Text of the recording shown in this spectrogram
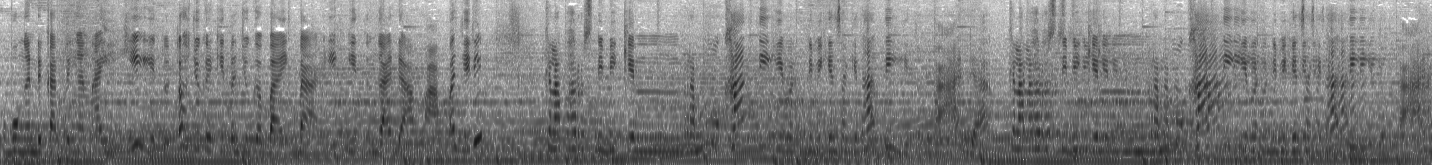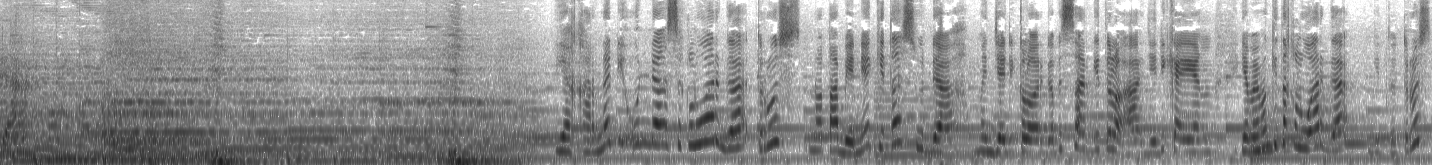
hubungan dekat dengan Aiki gitu. Toh juga kita juga baik-baik gitu nggak ada apa-apa. Jadi kenapa harus dibikin remuk hati dibikin sakit hati gitu? Nggak ada. Kenapa harus dibikin remuk hati dibikin sakit hati gitu? Nggak ada Ya karena diundang sekeluarga. Terus notabene kita sudah menjadi keluarga besar gitu loh ah. Jadi kayak yang ya memang kita keluarga gitu. Terus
